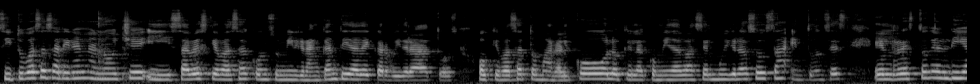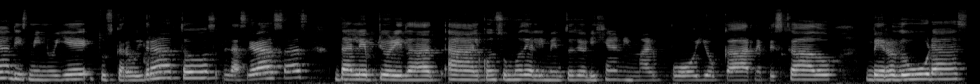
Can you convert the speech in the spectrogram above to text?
si tú vas a salir en la noche y sabes que vas a consumir gran cantidad de carbohidratos o que vas a tomar alcohol o que la comida va a ser muy grasosa, entonces el resto del día disminuye tus carbohidratos, las grasas, dale prioridad al consumo de alimentos de origen animal, pollo, carne, pescado, verduras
